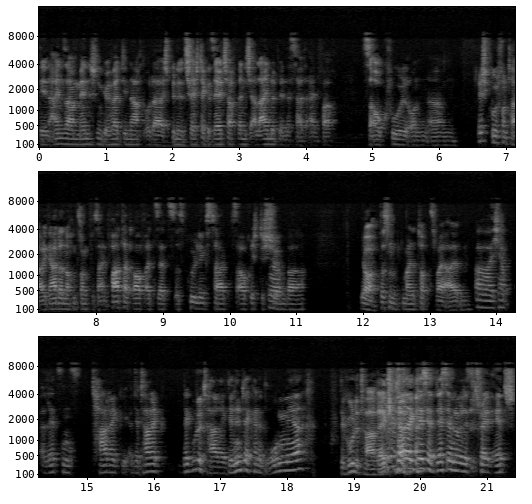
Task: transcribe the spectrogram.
den einsamen Menschen gehört die Nacht oder ich bin in schlechter Gesellschaft, wenn ich alleine bin, ist halt einfach sau cool und ähm, richtig cool von Tarek. Er hat dann noch einen Song für seinen Vater drauf als letztes, Frühlingstag, was auch richtig Ja. schön war. Ja, das sind meine Top 2 Alben. Aber ich habe letztens Tarek, der Tarek, der gute Tarek, der nimmt ja keine Drogen mehr. Der gute Der Tarek. gute Tarek der ist ja, der ja nur der Straight Edge.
